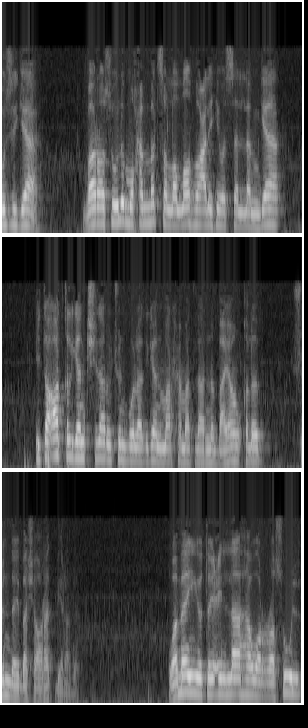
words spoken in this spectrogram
o'ziga va rasuli muhammad sollallohu alayhi vasallamga itoat qilgan kishilar uchun bo'ladigan marhamatlarni bayon qilib shunday bashorat beradi ومن يطع الله والرسول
